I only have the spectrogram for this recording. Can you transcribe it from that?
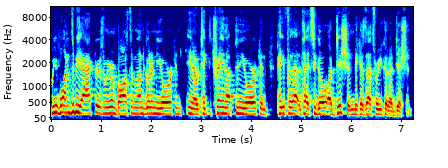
we wanted to be actors and we were in Boston. We wanted to go to New York and, you know, take the train up to New York and pay for that to go audition because that's where you could audition.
